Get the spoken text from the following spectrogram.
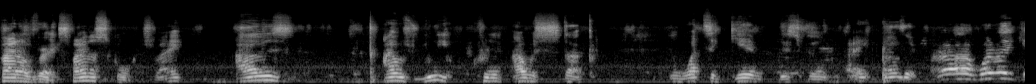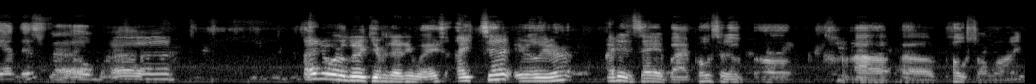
final verdicts, final scores, right? I was, I was really, I was stuck in what to give this film, right? I was like, ah, what do I give this film? Uh, I know I'm going to give it anyways. I said it earlier. I didn't say it, but I posted a, a, a post online.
